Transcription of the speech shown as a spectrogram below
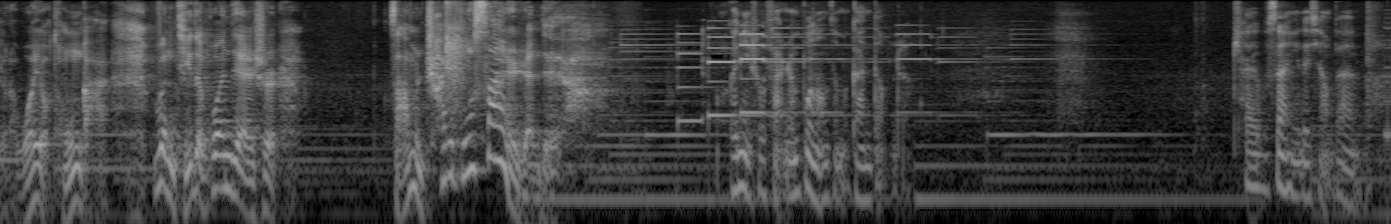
理了，我有同感。问题的关键是，咱们拆不散人家呀。我跟你说，反正不能这么干等着，拆不散也得想办法。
